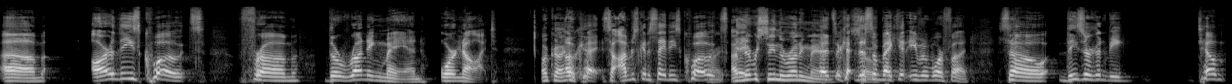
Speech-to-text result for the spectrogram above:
Um, are these quotes from The Running Man or not? okay. Okay, so I'm just gonna say these quotes. Right. I've never seen The Running Man. That's okay. This will make it even more fun. So these are going to be tell.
